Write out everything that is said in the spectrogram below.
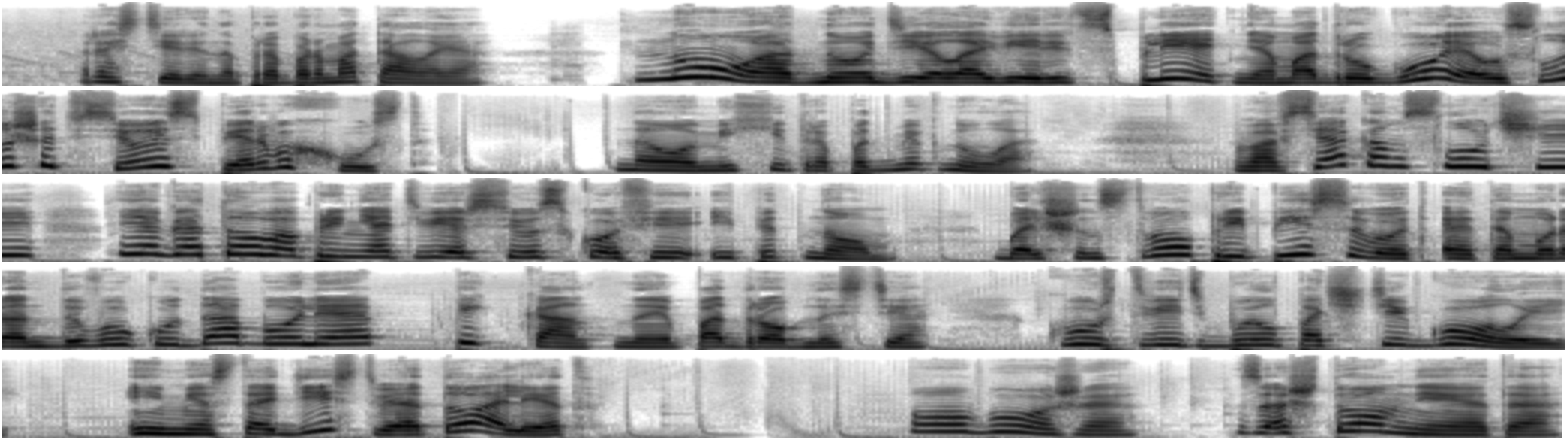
– растерянно пробормотала я. «Ну, одно дело верить сплетням, а другое – услышать все из первых уст». Наоми хитро подмигнула. «Во всяком случае, я готова принять версию с кофе и пятном. Большинство приписывают этому рандеву куда более пикантные подробности. Курт ведь был почти голый. И место действия – туалет». «О боже, за что мне это?»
